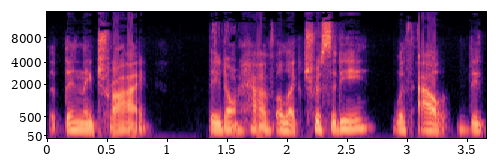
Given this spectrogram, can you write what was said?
but then they try. They don't have electricity without the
